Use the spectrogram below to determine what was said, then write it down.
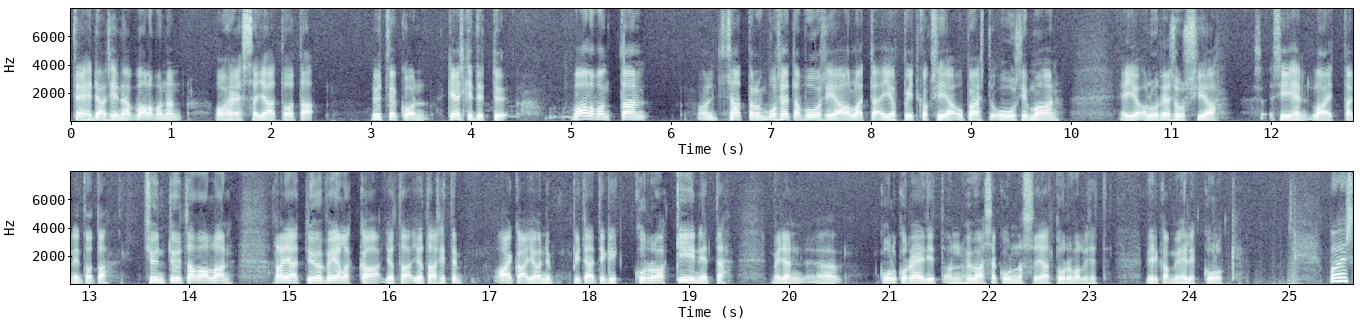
tehdään siinä valvonnan ohessa ja tuota, nyt kun on keskitytty valvontaan on saattanut useita vuosia olla, että ei ole pitkoksia päästy uusimaan, ei ole ollut resursseja siihen laittaa, niin tota, syntyy tavallaan rajatyövelkaa, jota, jota sitten aika ajoin niin pitää tietenkin kuroa kiinni, että meidän kulkureitit on hyvässä kunnossa ja turvalliset virkamiehille kulkee. pohjois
